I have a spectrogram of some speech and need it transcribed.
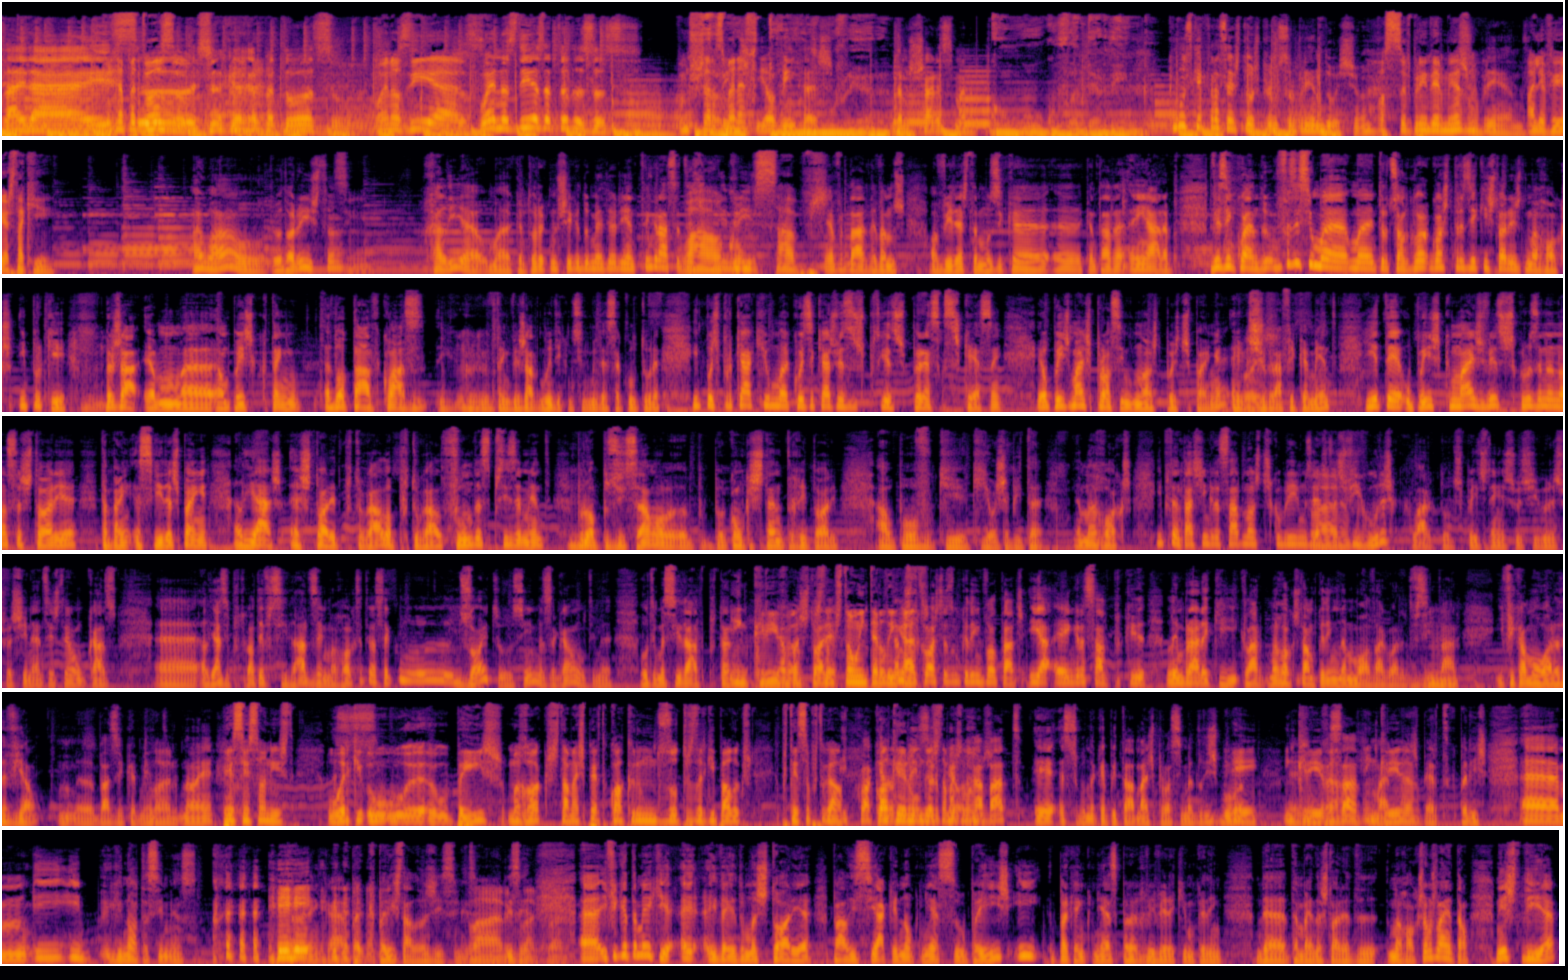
Dai, dai. Carrapatoso. Carrapatoso. Buenos dias. Buenos dias a todos os Vamos fechar a semana? e ouvintas. Vamos fechar a semana. Que música é que trouxeste hoje para me surpreender hoje? Posso surpreender mesmo? Surpreende. Olha, vê esta aqui. Ai, uau, eu adoro isto. Sim. Ralia, uma cantora que nos chega do Médio Oriente. Tem graça teres Uau, como isso. sabes? É verdade, vamos ouvir esta música eh, cantada em árabe. De vez em quando, vou fazer assim uma, uma introdução. Go- Gosto de trazer aqui histórias de Marrocos. E porquê? Para já, é, uma- é um país que tenho adotado quase, e que tenho viajado muito e conhecido muito essa cultura. E depois, porque há aqui uma coisa que às vezes os portugueses parece que se esquecem: é o país mais próximo de nós depois de Espanha, eh, Pois. geograficamente, e até o país que mais vezes se cruza na nossa história, também a seguir a Espanha. Aliás, a história de Portugal, ou Portugal, funda-se precisamente por oposição, ou, eh, p- p- conquistando território ao povo que, que hoje habita Marrocos. E, portanto, acho engraçado nós descobrirmos Claro. estas figuras, que, claro que todos os países têm as suas figuras fascinantes. Este é um caso, ah, aliás, e Portugal teve cidades em Marrocos até ao século XVIII, sim, Mazagão, a última, última cidade. Portanto, É incrível. É uma história... Estamos tão Estamos de interligados. costas um bocadinho voltados. E há- é engraçado porque lembrar aqui, claro, Marrocos está um bocadinho na moda agora de visitar e fica uma hora de avião, hum, basicamente, Claro. não é? Pensem só nisto. O, arqui- o- o- o- país, Marrocos, está mais perto de qualquer um dos outros arquipélagos que pertence a Portugal. E qualquer, outro um deles está mais longe. Rabat é a segunda capital mais próxima de Lisboa. É, incrível, engraçado, é mais- incrível. Mais, perto que Paris. Ahm, e e- e nota-se imenso. Pa- que Paris está longíssimo. é Claro, claro, claro. Ah, e fica também aqui a, a ideia de uma história para aliciar quem não conhece o país e para quem conhece, para reviver aqui um bocadinho da- também da história de Marrocos. Vamos lá então. Neste dia.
